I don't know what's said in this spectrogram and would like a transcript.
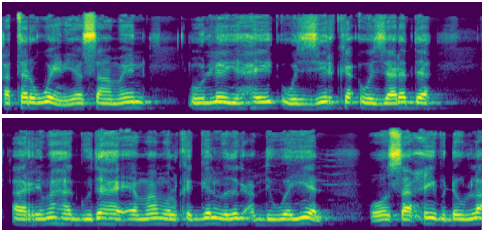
khatar weyn iyo saameyn uu leeyahay wasiirka wasaaradda arrimaha gudaha ee maamulka galmudug cabdiwaayeel oo saaxiib dhow la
